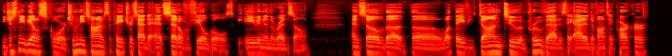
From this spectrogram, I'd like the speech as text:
you just need to be able to score. Too many times the Patriots had to set over field goals, even in the red zone. And so the the what they've done to improve that is they added DeVante Parker,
